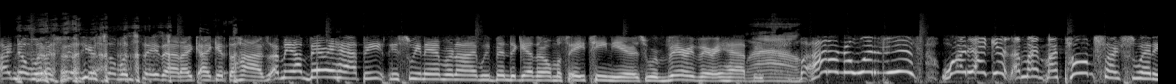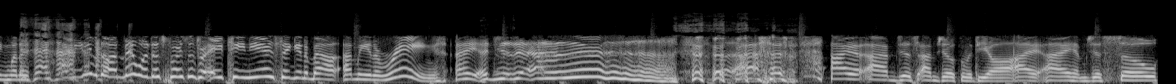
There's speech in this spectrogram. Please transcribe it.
I know when I still hear someone say that, I, I get the hives. I mean, I'm very happy. Sweet Amber and I, we've been together almost 18 years. We're very, very happy. Wow. But I don't know what it is. I get my my palms start sweating when I? I mean, even though I've been with this person for 18 years, thinking about, I mean, a ring. I, I just, But I, I, I'm just, I'm joking with y'all. I, I am just so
